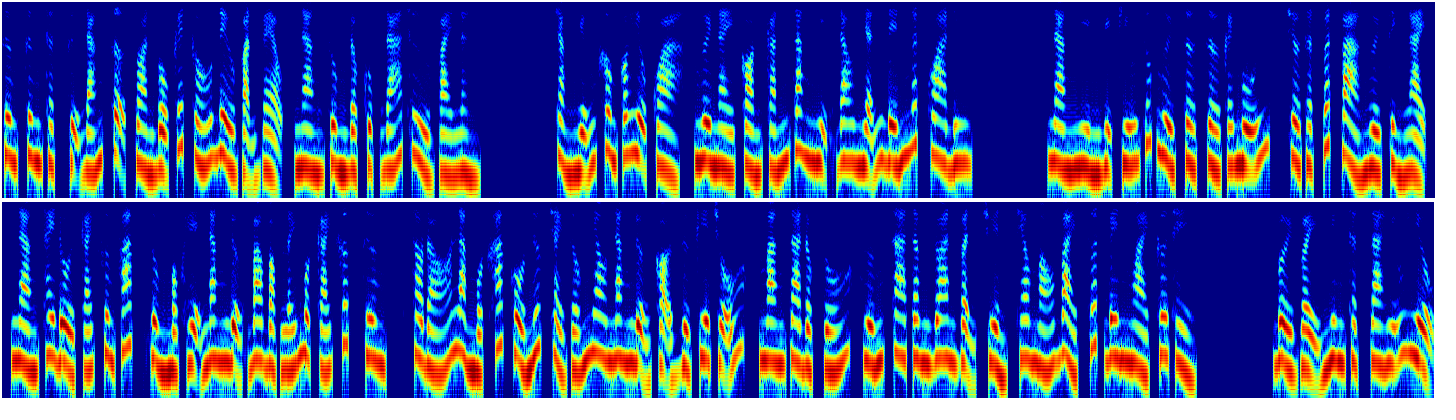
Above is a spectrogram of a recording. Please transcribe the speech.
xương sưng thật sự đáng sợ toàn bộ kết cấu đều vặn vẹo, nàng dùng độc cục đá thử vài lần. Chẳng những không có hiệu quả, người này còn cắn răng nhịn đau nhẫn đến ngất qua đi. Nàng nhìn bị cứu giúp người sờ sờ cái mũi, chờ thật vất vả người tỉnh lại, nàng thay đổi cái phương pháp dùng mộc hệ năng lượng bao bọc lấy một cái khớp xương, sau đó làm một khắc cổ nước chảy giống nhau năng lượng cọ dừ kia chỗ, mang ra độc tố, hướng xa tâm đoan vận chuyển theo máu bài xuất bên ngoài cơ thể. Bởi vậy nhưng thật ra hữu hiệu,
